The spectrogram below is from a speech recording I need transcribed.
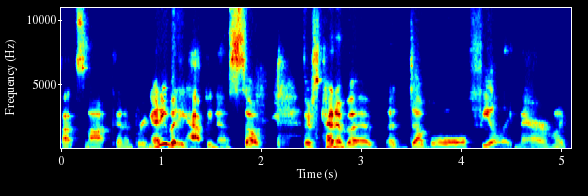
that's not going to bring anybody happiness. So there's kind of a, a double feeling there. Like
